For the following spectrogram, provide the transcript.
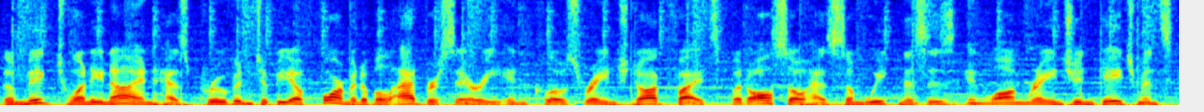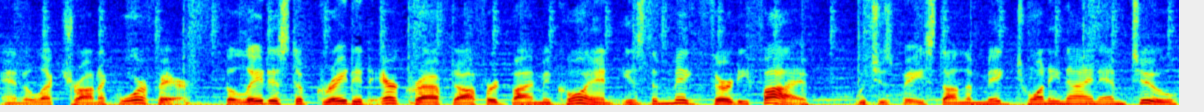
The MiG-29 has proven to be a formidable adversary in close-range dogfights, but also has some weaknesses in long-range engagements and electronic warfare. The latest upgraded aircraft offered by Mikoyan is the MiG-35, which is based on the MiG-29 M2,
